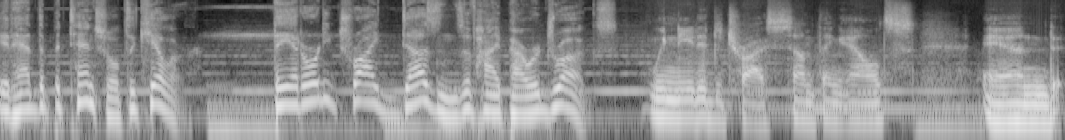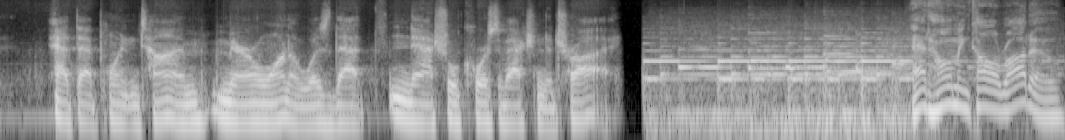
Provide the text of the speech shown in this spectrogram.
it had the potential to kill her. They had already tried dozens of high-powered drugs. We needed to try something else, and at that point in time, marijuana was that natural course of action to try. At home in Colorado,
